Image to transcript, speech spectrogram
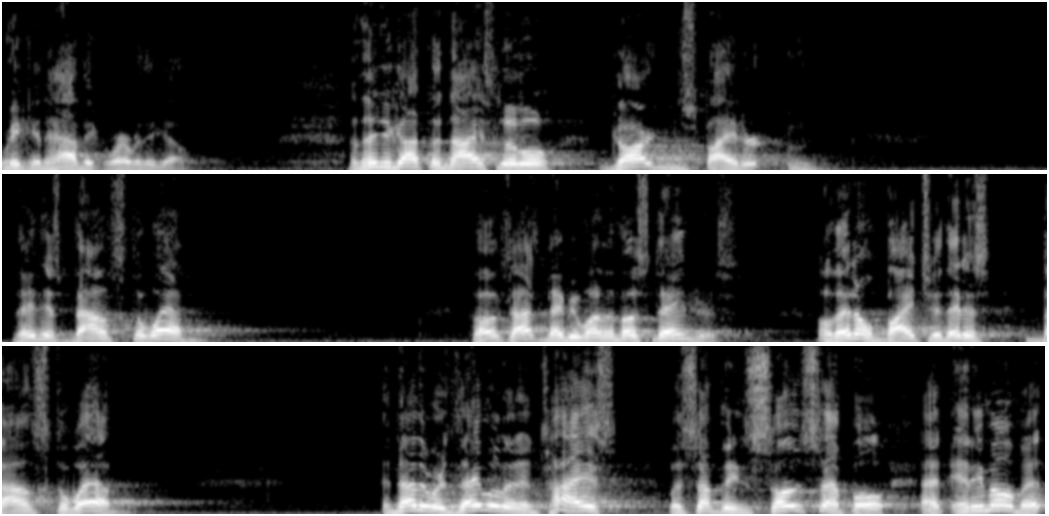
wreaking havoc wherever they go. And then you got the nice little garden spider. They just bounce the web. Folks, that's maybe one of the most dangerous. Oh, they don't bite you, they just bounce the web. In other words, they will entice with something so simple at any moment,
